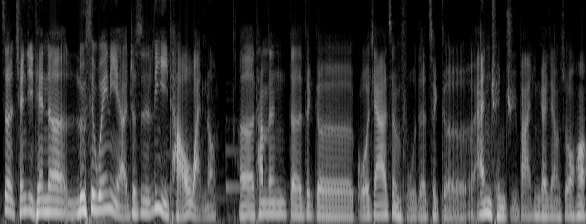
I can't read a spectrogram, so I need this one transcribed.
这前几天呢，Lithuania 就是立陶宛哦，呃，他们的这个国家政府的这个安全局吧，应该这样说哈，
